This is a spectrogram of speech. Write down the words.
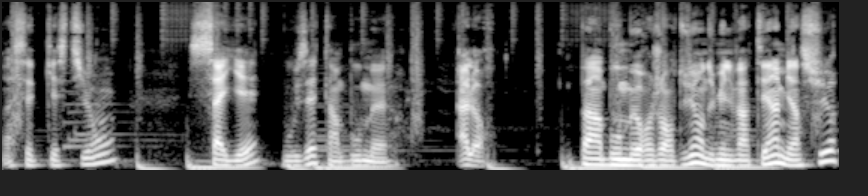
à cette question, ça y est, vous êtes un boomer. Alors, pas un boomer aujourd'hui, en 2021 bien sûr,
